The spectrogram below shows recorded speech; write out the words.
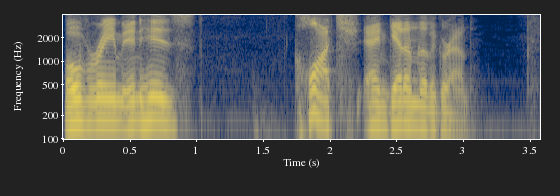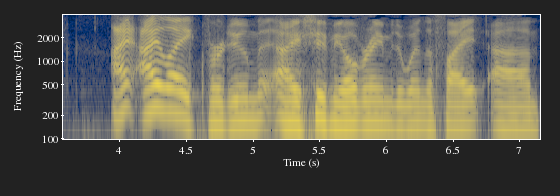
Overeem in his clutch and get him to the ground? I, I like Werdum, uh, excuse me, Overeem to win the fight. Um,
